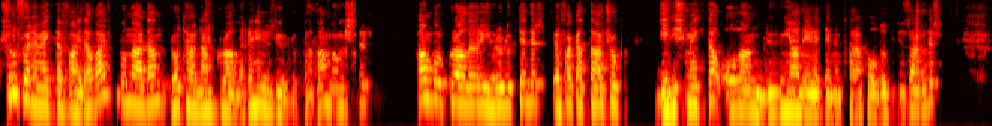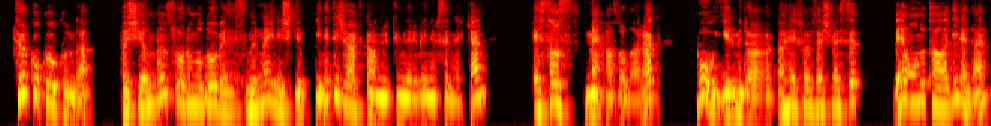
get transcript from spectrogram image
Şunu söylemekte fayda var. Bunlardan Rotterdam kuralları henüz yürürlük kazanmamıştır. Hamburg kuralları yürürlüktedir ve fakat daha çok gelişmekte olan dünya devletlerinin taraf olduğu bir düzendir. Türk hukukunda taşıyanın sorumluluğu ve sınırına ilişkin yeni ticaret kanunu hükümleri benimsenirken esas mehaz olarak bu 24 Lahey Sözleşmesi ve onu tadil eden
